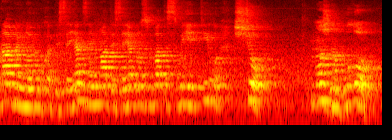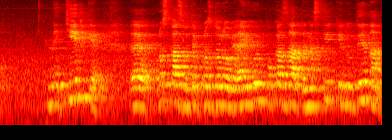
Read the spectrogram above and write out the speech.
правильно рухатися, як займатися, як розвивати своє тіло, щоб можна було не тільки е, розказувати про здоров'я, а й показати, наскільки людина,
